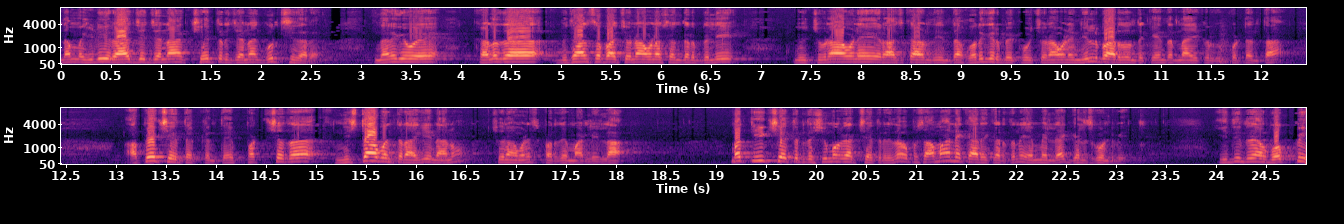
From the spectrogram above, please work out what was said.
ನಮ್ಮ ಇಡೀ ರಾಜ್ಯ ಜನ, ಕ್ಷೇತ್ರ ಜನ ಗುರುತಿಸಿದ್ದಾರೆ. ನನಗೆ ಕಳೆದ ವಿಧಾನಸಭಾ ಚುನಾವಣಾ ಸಂದರ್ಭದಲ್ಲಿ ನೀವು ಚುನಾವಣೆ ರಾಜಕಾರಣದಿಂದ ಹೊರಗಿರಬೇಕು, ಚುನಾವಣೆ ನಿಲ್ಲಬಾರದು ಅಂತ ಕೇಂದ್ರ ನಾಯಕರಿಗೂ ಕೊಟ್ಟಂಥ ಅಪೇಕ್ಷೆಗೆ ತಕ್ಕಂತೆ ಪಕ್ಷದ ನಿಷ್ಠಾವಂತನಾಗಿ ನಾನು ಚುನಾವಣೆ ಸ್ಪರ್ಧೆ ಮಾಡಲಿಲ್ಲ. ಮತ್ತು ಈ ಕ್ಷೇತ್ರದ ಶಿವಮೊಗ್ಗ ಕ್ಷೇತ್ರದಿಂದ ಒಬ್ಬ ಸಾಮಾನ್ಯ ಕಾರ್ಯಕರ್ತನ ಎಂ ಎಲ್ ಎ ಗೆಲ್ಲಿಸ್ಕೊಂಡ್ವಿ ಇದನ್ನು ಒಪ್ಪಿ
